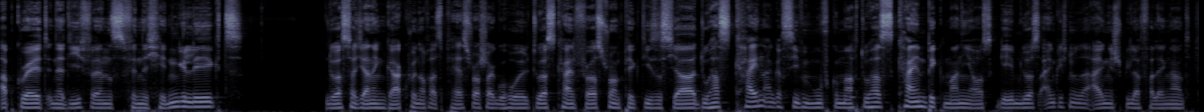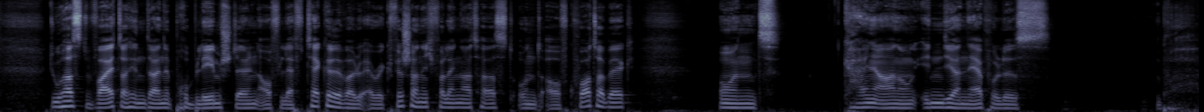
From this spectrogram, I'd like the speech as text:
Upgrade in der Defense, finde ich, hingelegt. Du hast halt Yannick Ngakwe noch als Pass-Rusher geholt. Du hast keinen First-Round-Pick dieses Jahr. Du hast keinen aggressiven Move gemacht. Du hast kein Big Money ausgegeben. Du hast eigentlich nur deine eigenen Spieler verlängert. Du hast weiterhin deine Problemstellen auf Left Tackle, weil du Eric Fischer nicht verlängert hast und auf Quarterback. Und keine Ahnung, Indianapolis boah,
